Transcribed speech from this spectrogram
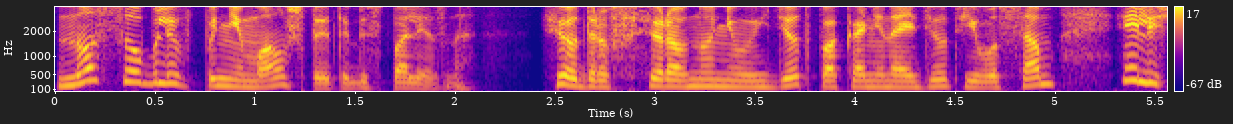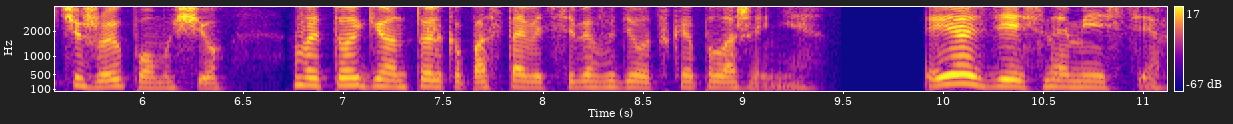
Но Соболев понимал, что это бесполезно. Федоров все равно не уйдет, пока не найдет его сам или с чужой помощью. В итоге он только поставит себя в идиотское положение. «Я здесь, на месте»,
